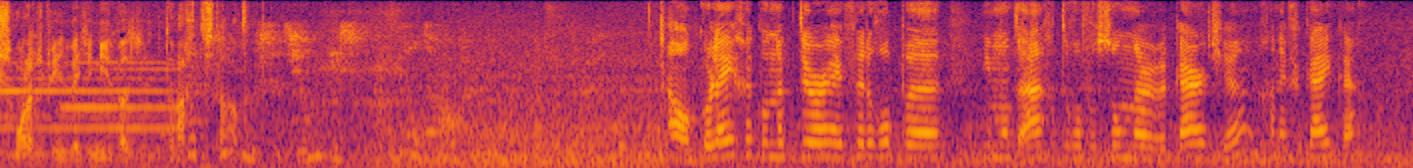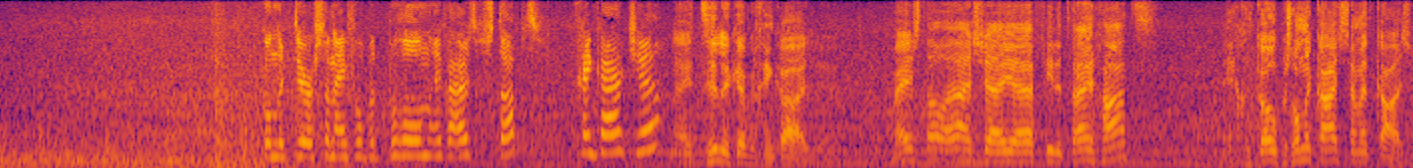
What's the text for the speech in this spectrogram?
S'morgens begin weet je niet wat je te wachten staat. Oh, een collega-conducteur heeft verderop uh, iemand aangetroffen zonder kaartje. We gaan even kijken. Conducteurs staan even op het perron, even uitgestapt. Geen kaartje? Nee, tuurlijk heb ik geen kaartje. Meestal, ja, als jij uh, via de trein gaat, goedkoper zonder kaartje dan met kaartje.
